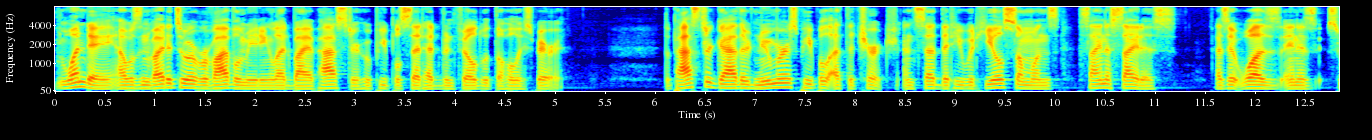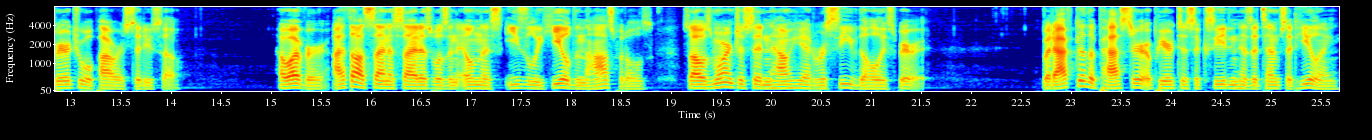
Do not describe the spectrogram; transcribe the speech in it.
One day, I was invited to a revival meeting led by a pastor who people said had been filled with the Holy Spirit. The pastor gathered numerous people at the church and said that he would heal someone's sinusitis as it was in his spiritual powers to do so. However, I thought sinusitis was an illness easily healed in the hospitals, so I was more interested in how he had received the Holy Spirit. But after the pastor appeared to succeed in his attempts at healing,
